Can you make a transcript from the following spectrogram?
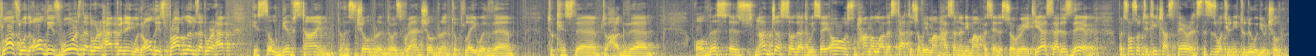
Plus, with all these wars that were happening, with all these problems that were happening, he still gives time to his children, to his grandchildren, to play with them, to kiss them, to hug them. All this is not just so that we say, oh, subhanAllah, the status of Imam Hassan and Imam Hussein is so great. Yes, that is there. But it's also to teach us parents, this is what you need to do with your children.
